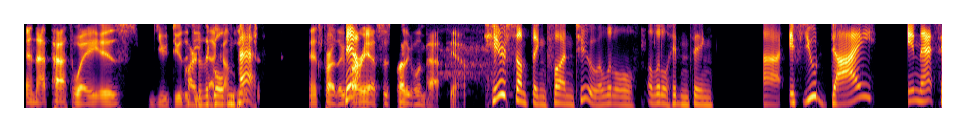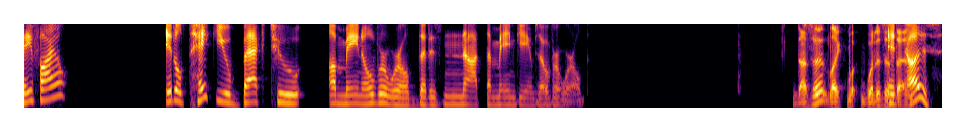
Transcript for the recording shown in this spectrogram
and that pathway is you do the part of the golden path. And it's part of the now, yes it's part of the golden path yeah. Here's something fun too a little a little hidden thing. Uh if you die in that save file it'll take you back to a main overworld that is not the main game's overworld. Does it? Like what, what is it it then? does.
